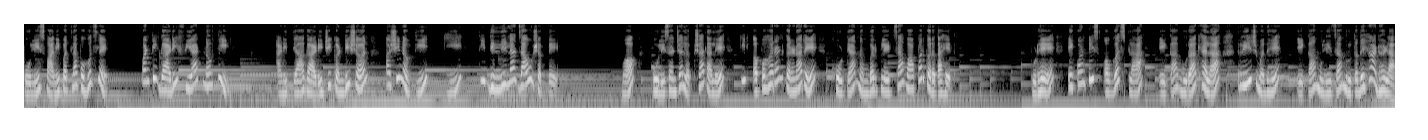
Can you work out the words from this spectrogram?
पोलीस पानिपतला पोहोचले पण ती गाडी फियाट नव्हती. आणि त्या गाडीची कंडिशन अशी नव्हती की ती दिल्लीला जाऊ शकते. मग पोलिसांच्या लक्षात आले की अपहरण करणारे खोट्या नंबर प्लेटचा वापर करत आहेत. पुढे एकोणतीस ऑगस्टला एका गुराख्याला रीजमध्ये एका मुलीचा मृतदेह आढळला.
